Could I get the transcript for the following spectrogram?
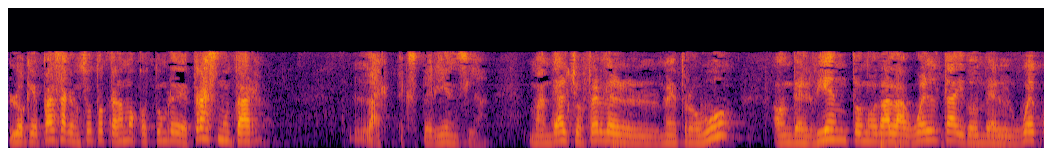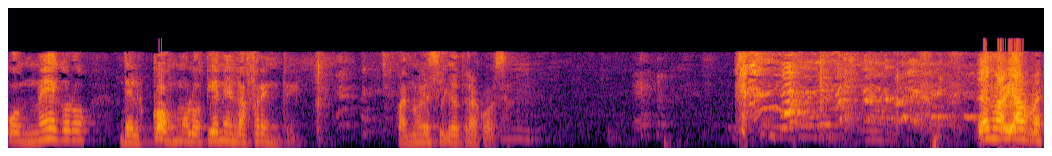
Lo que pasa es que nosotros tenemos costumbre de transmutar la experiencia mandé al chofer del Metrobús, donde el viento no da la vuelta y donde el hueco negro del cosmos lo tiene en la frente, para no decirle otra cosa. Ya sabía,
